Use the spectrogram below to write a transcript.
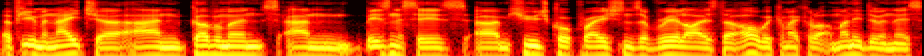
of human nature and governments and businesses, um, huge corporations have realized that, oh, we can make a lot of money doing this.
